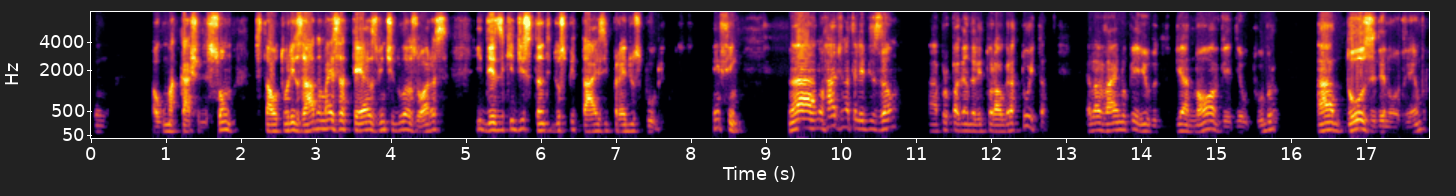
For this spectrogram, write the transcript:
com alguma caixa de som, está autorizada, mas até às 22 horas e desde que distante de hospitais e prédios públicos. Enfim, na, no rádio e na televisão, a propaganda eleitoral gratuita, ela vai no período de dia 9 de outubro a 12 de novembro,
